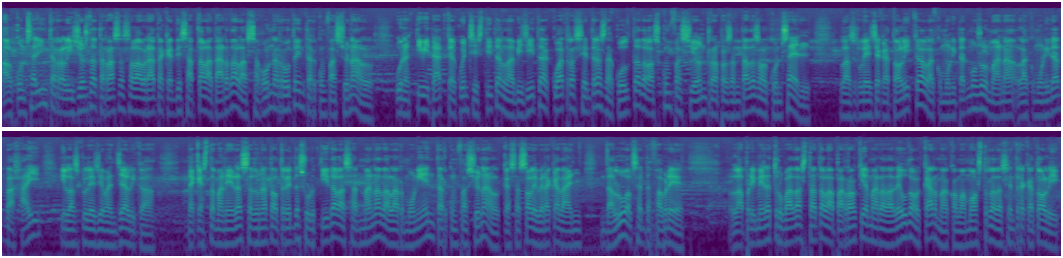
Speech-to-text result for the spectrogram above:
El Consell Interreligiós de Terrassa ha celebrat aquest dissabte a la tarda la segona ruta interconfessional, una activitat que ha consistit en la visita a quatre centres de culte de les confessions representades al Consell, l'Església Catòlica, la comunitat musulmana, la comunitat Bahá'í i l'Església Evangèlica. D'aquesta manera s'ha donat el tret de sortida a la Setmana de l'Harmonia Interconfessional, que se celebra cada any de l'1 al 7 de febrer. La primera trobada ha estat a la parròquia Mare de Déu del Carme com a mostra de centre catòlic.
